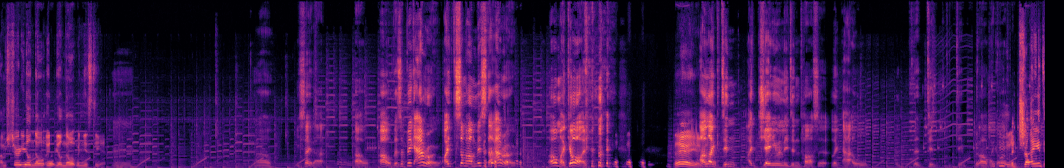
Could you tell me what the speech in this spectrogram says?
I'm sure you'll know you'll you'll know it when you see it. hmm Well, you say that. Oh, oh, there's a big arrow. I somehow missed the arrow. Oh my god. There you go. I like didn't. I genuinely didn't pass it like at all. The, oh my god. A giant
